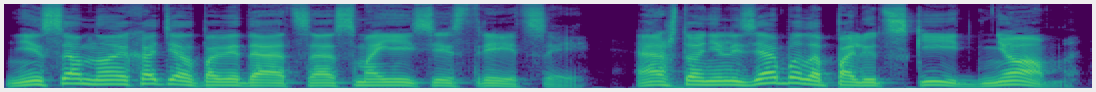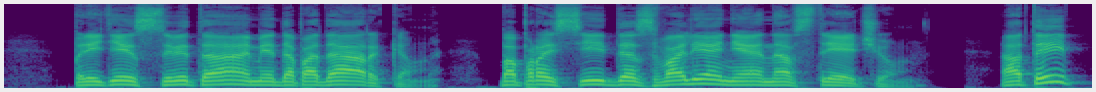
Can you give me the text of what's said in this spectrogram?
Не со мной хотел повидаться, а с моей сестрицей. А что, нельзя было по-людски днем? Прийти с цветами да подарком, попросить дозволения навстречу. А ты...»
